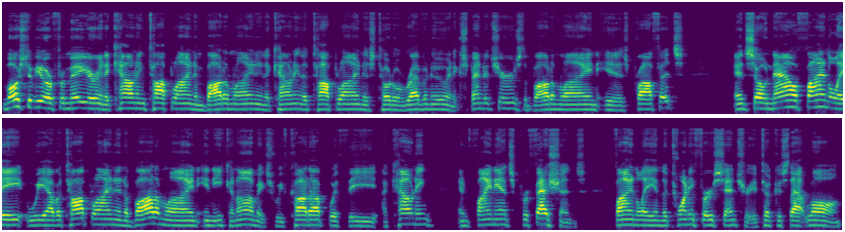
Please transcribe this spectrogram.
most of you are familiar in accounting top line and bottom line. In accounting, the top line is total revenue and expenditures. The bottom line is profits. And so now finally we have a top line and a bottom line in economics. We've caught up with the accounting and finance professions finally in the 21st century. It took us that long.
